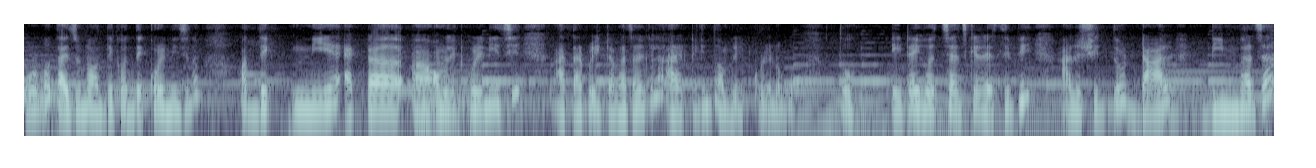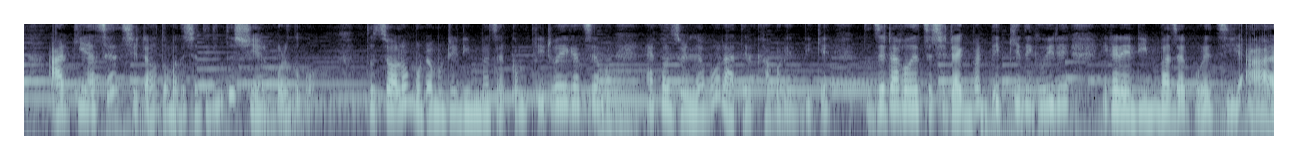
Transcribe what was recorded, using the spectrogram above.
করব, তাই জন্য অর্ধেক অর্ধেক করে নিয়েছিলাম। অর্ধেক নিয়ে একটা অমলেট করে নিয়েছি। আর তারপর ইটা ভাজা হয়ে গেলে আর একটা কিন্তু অমলেট করে নেব। তো এইটাই হচ্ছে আজকের রেসিপি আলু সিদ্ধ, ডাল, ডিম ভাজা। আর কি আছে সেটাও তোমাদের সাথে কিন্তু শেয়ার করে দেবো। তো চলো, মোটামুটি ডিম ভাজা কমপ্লিট হয়ে গেছে আমার। এখন চলে যাব রাতের খাবারের দিকে। তো যেটা হয়েছে সেটা একবার দেখিয়ে দিই ঘুরে। এখানে ডিম ভাজা করেছি আর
